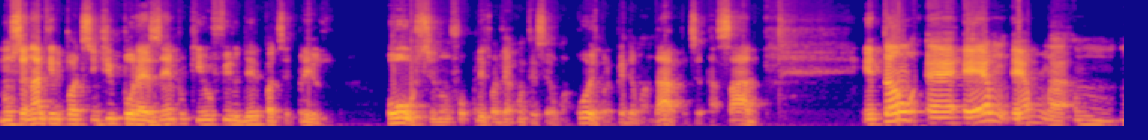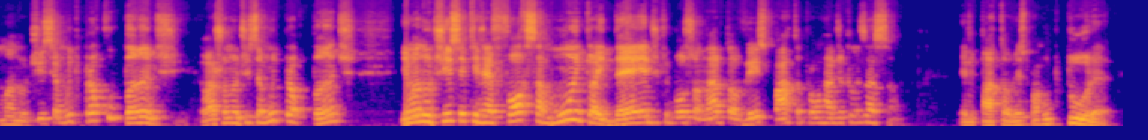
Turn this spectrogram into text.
Num cenário que ele pode sentir, por exemplo, que o filho dele pode ser preso. Ou, se não for preso, pode acontecer alguma coisa, pode perder o mandato, pode ser caçado. Então, é, é, um, é uma, um, uma notícia muito preocupante. Eu acho uma notícia muito preocupante e uma notícia que reforça muito a ideia de que Bolsonaro talvez parta para uma radicalização. Ele parta talvez para uma ruptura.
